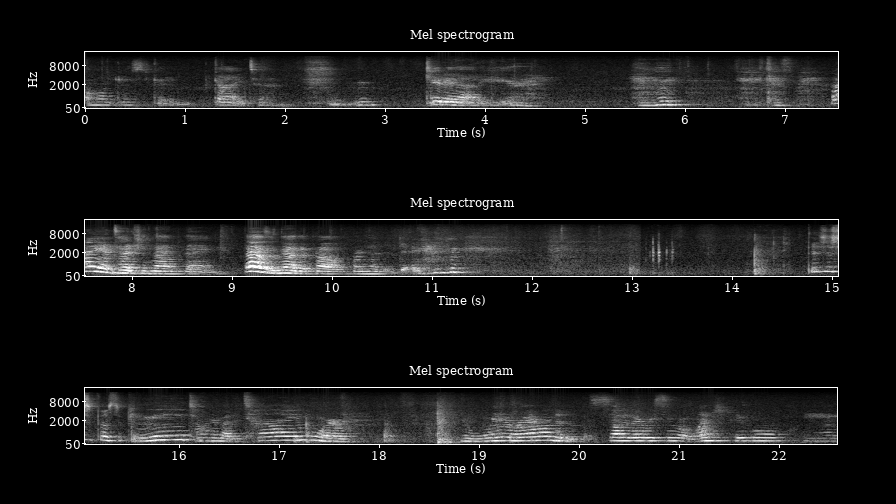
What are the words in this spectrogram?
I'll just get a guy to get it out of here. Because I ain't touching that thing. That was another problem for another day. this is supposed to be me talking about a time where I went around and sat at every single lunch table, and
